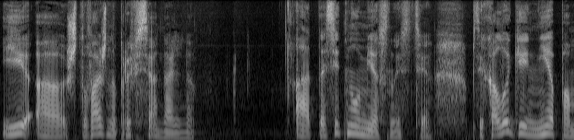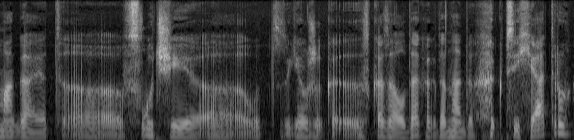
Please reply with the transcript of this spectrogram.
и, а, что важно, профессионально. А относительно уместности. Психология не помогает э, в случае, э, вот я уже сказала, да, когда надо к психиатру. Угу.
